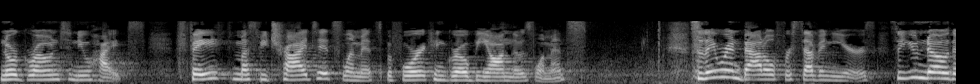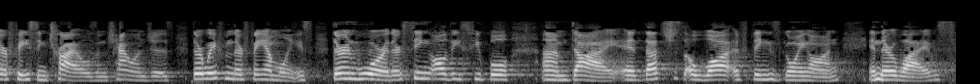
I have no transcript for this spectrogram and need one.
nor grown to new heights. Faith must be tried to its limits before it can grow beyond those limits. So they were in battle for seven years. So you know they're facing trials and challenges. They're away from their families. They're in war. They're seeing all these people um, die. And that's just a lot of things going on in their lives.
